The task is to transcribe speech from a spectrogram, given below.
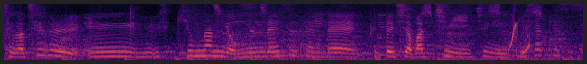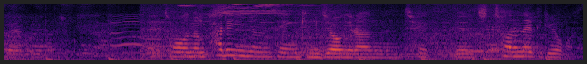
제가 책을 읽, 기억나는 게 없는데 했을 텐데 그때 진짜 마침 이책 읽기 시작했었어요. 그래가지고 저는 82년생 김지영이라는 책을 추천해 드리려고 왔어요.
